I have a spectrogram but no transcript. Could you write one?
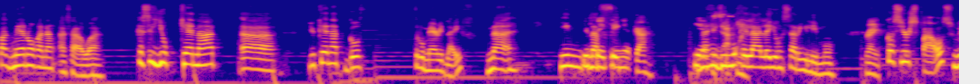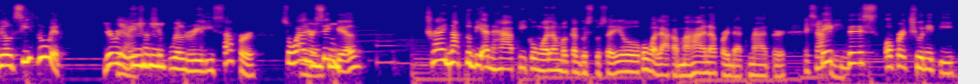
pag meron ka ng asawa kasi you cannot uh, you cannot go through married life na hin, You're na ka na Yes. hindi mo Exactly. kilala yung sarili mo Right. because your spouse will see through it. Your Yeah. relationship will really suffer. So while you're Mhm. single, try not to be unhappy kung walang magkagusto sa'yo, kung wala kang mahanap for that matter. Exactly. Take this opportunity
